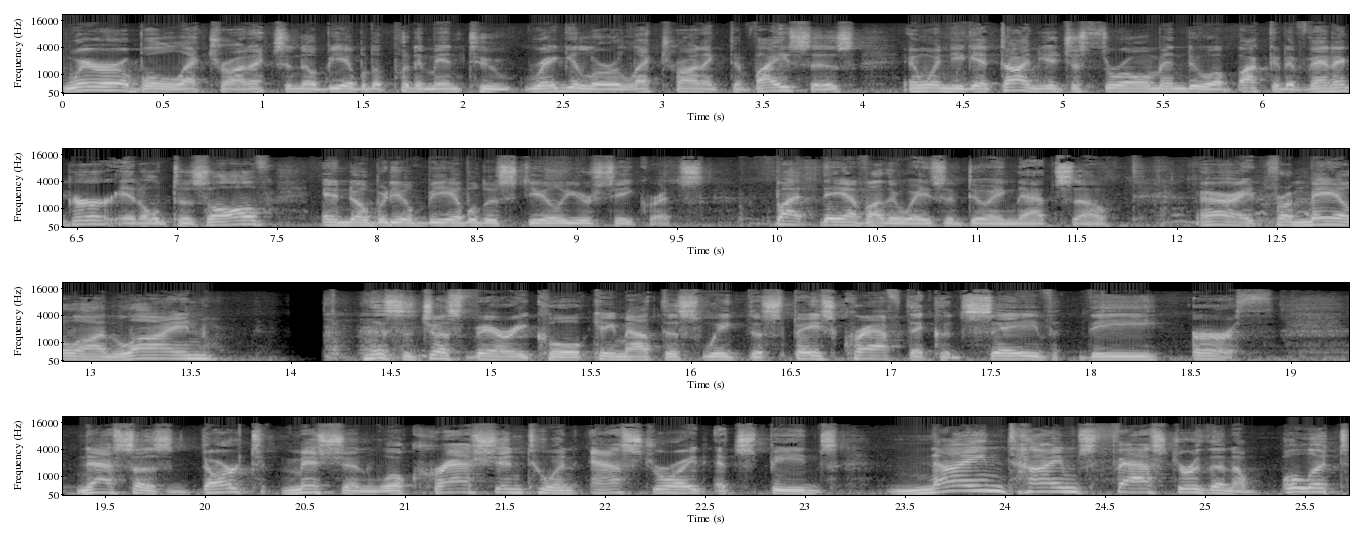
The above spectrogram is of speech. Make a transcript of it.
wearable electronics and they'll be able to put them into regular electronic devices. And when you get done, you just throw them into a bucket of vinegar, it'll dissolve, and nobody will be able to steal your secrets. But they have other ways of doing that. So, all right, from Mail Online. This is just very cool. Came out this week. The spacecraft that could save the Earth. NASA's DART mission will crash into an asteroid at speeds nine times faster than a bullet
